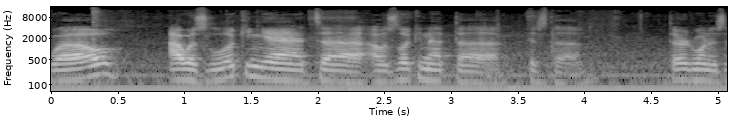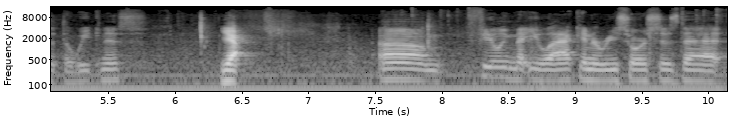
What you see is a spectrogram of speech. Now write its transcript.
well, I was looking at uh, I was looking at the is the third one is it the weakness? Yeah. Um, feeling that you lack in resources that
